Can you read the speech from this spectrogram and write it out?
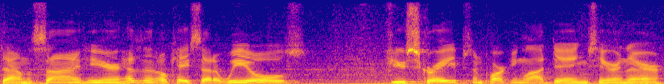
Down the side here, has an okay set of wheels, few scrapes and parking lot dings here and there,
